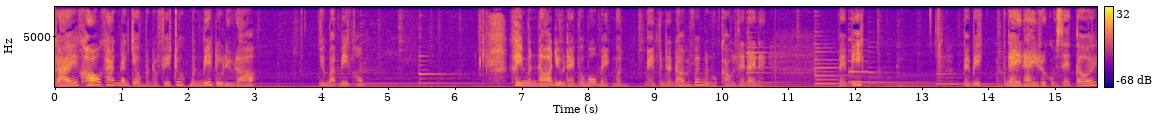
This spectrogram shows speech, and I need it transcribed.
cái khó khăn đang chờ mình ở phía trước. Mình biết được điều đó. Nhưng mà biết không? Khi mình nói điều này với bố mẹ mình mẹ, mình đã nói với mình một câu như thế này này. Mẹ biết mẹ biết ngày này rồi cũng sẽ tới.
